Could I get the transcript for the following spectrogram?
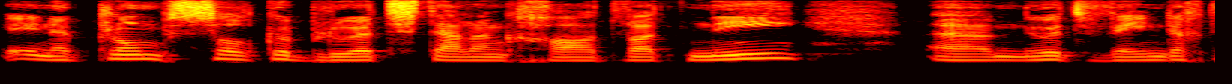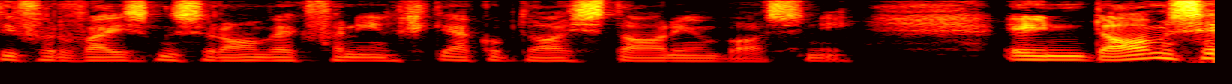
en 'n klomp sulke blootstelling gehad wat nie ehm um, noodwendig die verwysingsraamwerk van die NG Kerk op daai stadium was nie. En daarom sê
